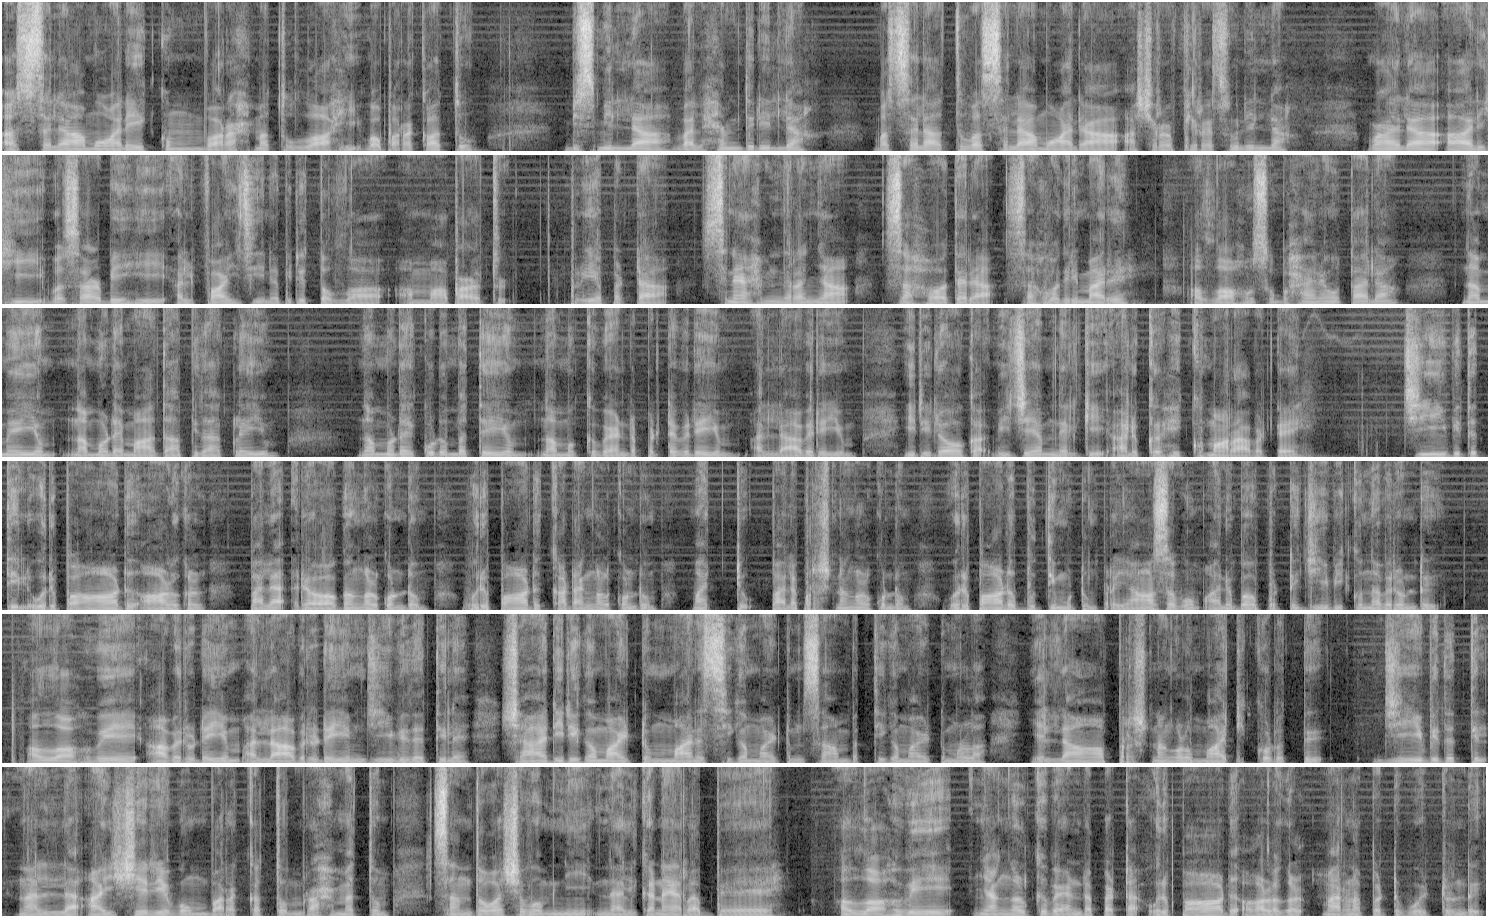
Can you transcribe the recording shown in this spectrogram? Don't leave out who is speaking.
Speaker 1: അസ്സലാമു അലൈക്കും വറഹ്മത്തുള്ളാഹി വബർക്കാത്തു ബിസ്മില്ല വലഹമുല്ല വസ്സലാത്തു വസ്സലാമു അലാ അഷ്റഫി റസൂലില്ല വല ആലിഹി വസാബിഹി അൽഫായിസീന നബിരുത്തല്ല അമ്മാ ബഅദ്. പ്രിയപ്പെട്ട സ്നേഹം നിറഞ്ഞ സഹോദര സഹോദരിമാരെ അള്ളാഹു സുബാനോ താല നമ്മെയും നമ്മുടെ മാതാപിതാക്കളെയും നമ്മുടെ കുടുംബത്തെയും നമുക്ക് വേണ്ടപ്പെട്ടവരെയും എല്ലാവരെയും ഇരുലോക വിജയം നൽകി അനുഗ്രഹിക്കുമാറാവട്ടെ. ജീവിതത്തിൽ ഒരുപാട് ആളുകൾ പല രോഗങ്ങൾ കൊണ്ടും ഒരുപാട് കടങ്ങൾ കൊണ്ടും മറ്റു പല പ്രശ്നങ്ങൾ കൊണ്ടും ഒരുപാട് ബുദ്ധിമുട്ടും പ്രയാസവും അനുഭവപ്പെട്ട് ജീവിക്കുന്നവരുണ്ട്. അള്ളാഹുവെ അവരുടെയും എല്ലാവരുടെയും ജീവിതത്തിലെ ശാരീരികമായിട്ടും മാനസികമായിട്ടും സാമ്പത്തികമായിട്ടുമുള്ള എല്ലാ പ്രശ്നങ്ങളും മാറ്റിക്കൊടുത്ത് ജീവിതത്തിൽ നല്ല ഐശ്വര്യവും ബറക്കത്തും റഹ്മത്തും സന്തോഷവും നീ നൽകണേ റബ്ബേ. അള്ളാഹുവേ ഞങ്ങൾക്ക് വേണ്ടപ്പെട്ട ഒരുപാട് ആളുകൾ മരണപ്പെട്ടു പോയിട്ടുണ്ട്.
